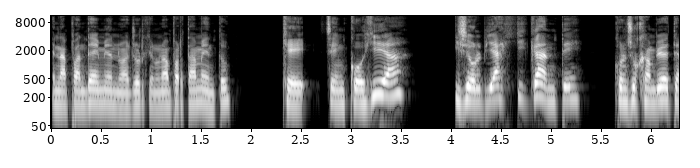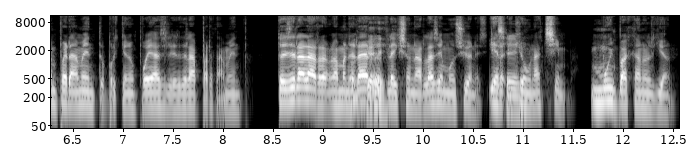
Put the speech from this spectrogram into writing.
en la pandemia en Nueva York, en un apartamento, que se encogía y se volvía gigante con su cambio de temperamento porque no podía salir del apartamento. Entonces era la, manera de reflexionar las emociones. Y era que una chimba. Muy bacano el guion.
